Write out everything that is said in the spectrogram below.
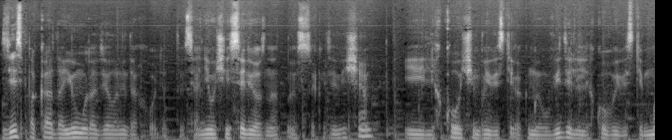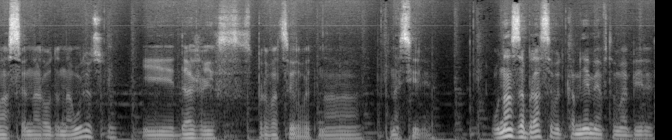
Здесь пока до юмора дело не доходит. То есть они очень серьезно относятся к этим вещам. И легко очень вывести, как мы увидели, легко вывести массы народа на улицу и даже их спровоцировать на насилие. У нас забрасывают камнями автомобили.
